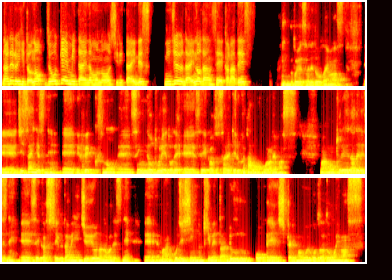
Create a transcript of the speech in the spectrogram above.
なれる人の条件みたいなものを知りたいです。20代の男性からです。はい、お問い合わせありがとうございます。えー、実際にですね、えー、FX の、えー、専業トレードで、えー、生活されている方もおられます。まあ、あのトレーダーでですね、えー、生活していくために重要なのはですね、えー、まあ、ご自身の決めたルールを、えー、しっかり守ることだと思います。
